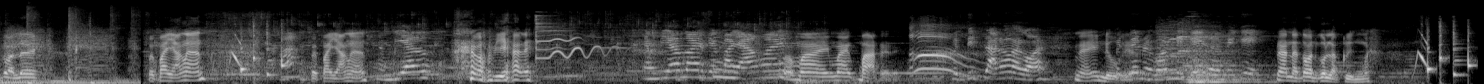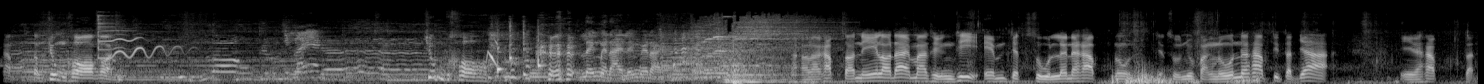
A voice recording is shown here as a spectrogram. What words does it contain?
กันก่อนเลยไปปะยางนั้นฮะไปปะยางนั้นอย่างเดียวเบียร์เลยอย่างเดียวไม่เดียวไปยังไม่มามาบาทเลยเป็นติ๊บจานเอาไว้ก่อนไหนดูเป็นเต้นหน่อยก่อนมีเก้เลยมีเก้นั่นน่ะต้นก้นหลักกลึงไหมครับต้องชุ่มคอก่อนกินแล้วยังชุ่มคอเล่งไม่ได้เล่งไม่ได้เอาละครับ ตอนนี้เราได้มาถึงที่ M70 แล้วนะครับนู่น70 อยู่ฝั่งนู้นนะครับ ที่ตัดหญ้า นี่นะครับ ตัด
